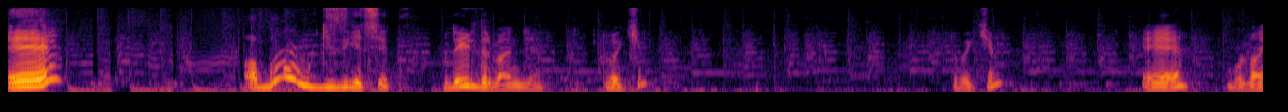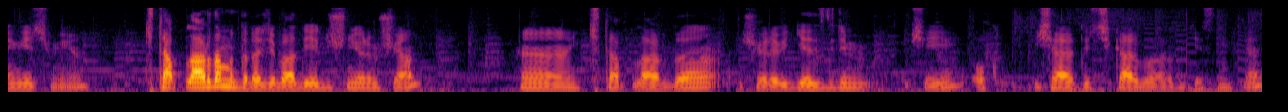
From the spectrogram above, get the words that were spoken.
E Aa, bu mu gizli geçit? Bu değildir bence. Dur bakayım. Dur bakayım. E buradan geçmiyor. Kitaplarda mıdır acaba diye düşünüyorum şu an. Ha, kitaplarda şöyle bir gezdireyim şeyi. Ok işareti çıkar bu arada kesinlikle.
